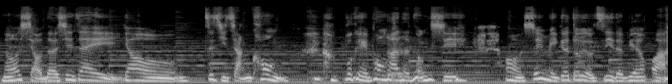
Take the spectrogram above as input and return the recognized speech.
然后小的现在要自己掌控，不可以碰他的东西，哦，所以每个都有自己的变化。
